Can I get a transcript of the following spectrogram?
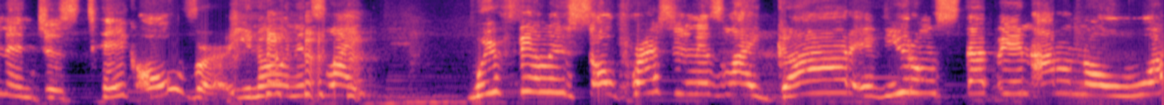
in and just take over? You know, and it's like, we're feeling so pressured, and it's like, God, if you don't step in, I don't know what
